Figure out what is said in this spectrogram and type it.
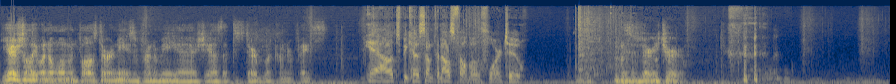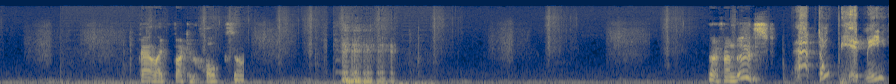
Usually, when a woman falls to her knees in front of me, uh, she has that disturbed look on her face. Yeah, it's because something else fell to the floor too. This is very true. Kind of like fucking Hulk zone. Oh, I found boots. Ah, don't hit me.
